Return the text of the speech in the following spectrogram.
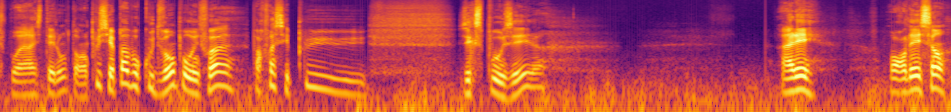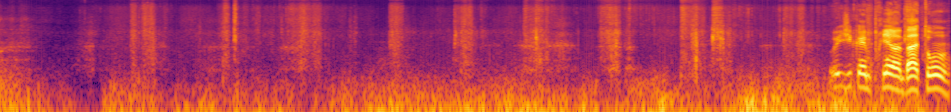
je pourrais rester longtemps. En plus, il n'y a pas beaucoup de vent pour une fois. Parfois, c'est plus exposé. Allez, on redescend. Oui, j'ai quand même pris un bâton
